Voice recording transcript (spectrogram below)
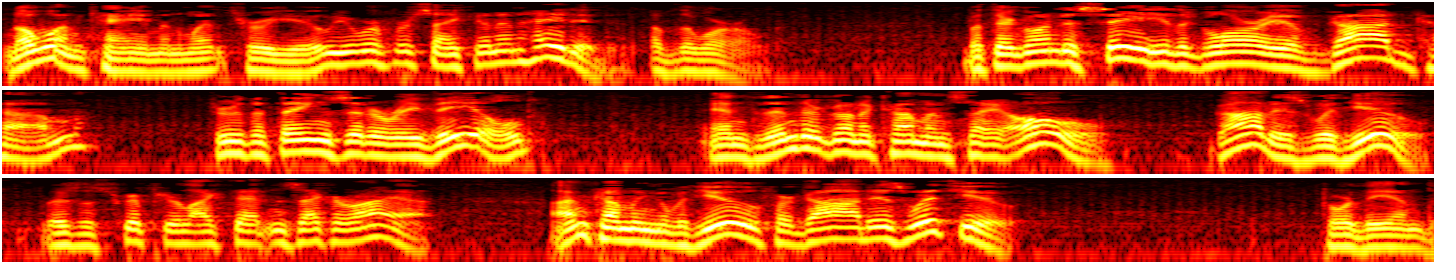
No one came and went through you. You were forsaken and hated of the world. But they're going to see the glory of God come through the things that are revealed, and then they're going to come and say, Oh, God is with you. There's a scripture like that in Zechariah. I'm coming with you, for God is with you. Toward the end,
